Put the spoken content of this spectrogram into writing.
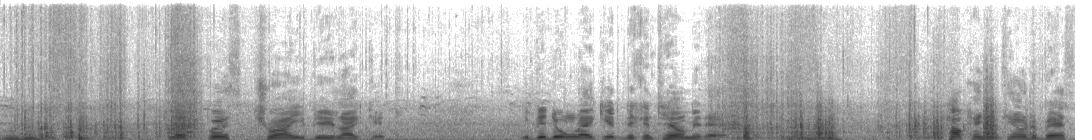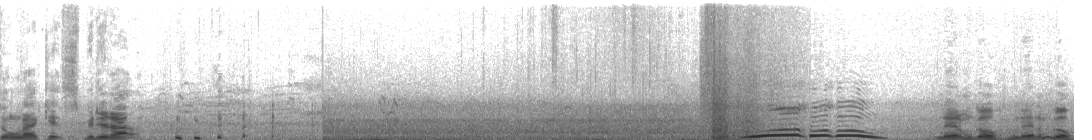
hmm Let's first try if they like it. If they don't like it, they can tell me that. How can you tell the bass don't like it? Spit it out. Let him go. Let him go.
